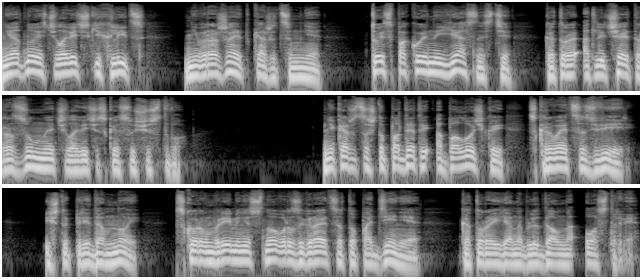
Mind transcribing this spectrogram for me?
Ни одно из человеческих лиц не выражает, кажется мне, той спокойной ясности, которая отличает разумное человеческое существо. Мне кажется, что под этой оболочкой скрывается зверь, и что передо мной в скором времени снова разыграется то падение, которое я наблюдал на острове,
